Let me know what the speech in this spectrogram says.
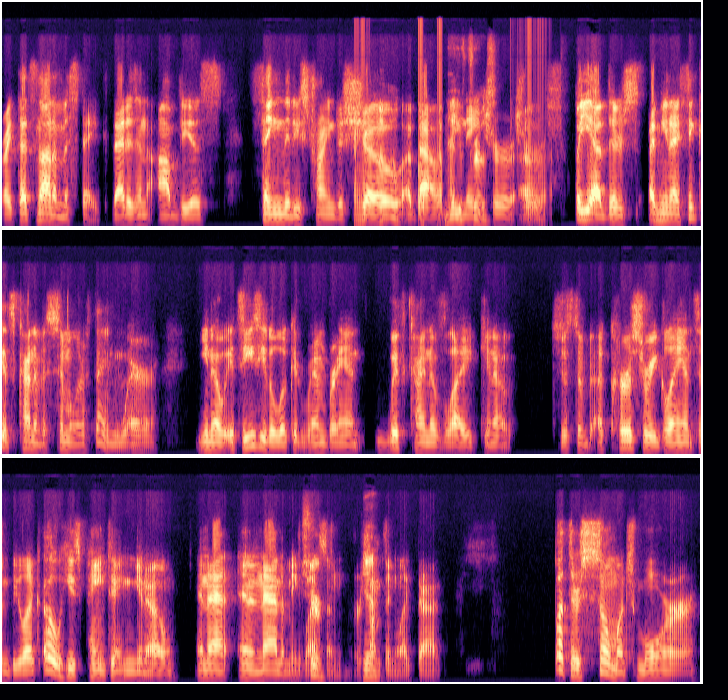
right? That's not a mistake. That is an obvious thing that he's trying to show about the nature of. But yeah, there's, I mean, I think it's kind of a similar thing where, you know, it's easy to look at Rembrandt with kind of like, you know, just a, a cursory glance and be like, oh, he's painting, you know, an, an anatomy Sure. lesson or Yeah. something like that. But there's so much more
